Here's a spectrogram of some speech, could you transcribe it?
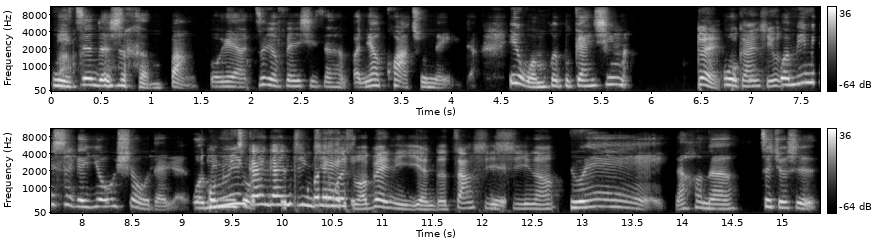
你真的是很棒，我跟你讲，这个分析真的很棒。你要跨出那一个，因为我们会不甘心嘛。对，不甘心。我明明是个优秀的人，我明明干干净净，为什么被你演的脏兮兮呢？对，然后呢，这就是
